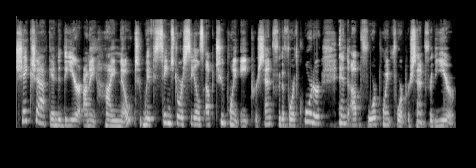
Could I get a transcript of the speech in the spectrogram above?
Shake Shack ended the year on a high note with same store sales up 2.8% for the fourth quarter and up 4.4% for the year.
